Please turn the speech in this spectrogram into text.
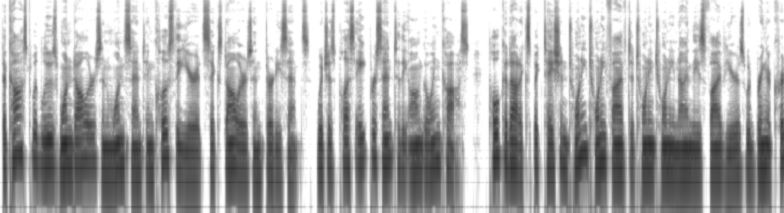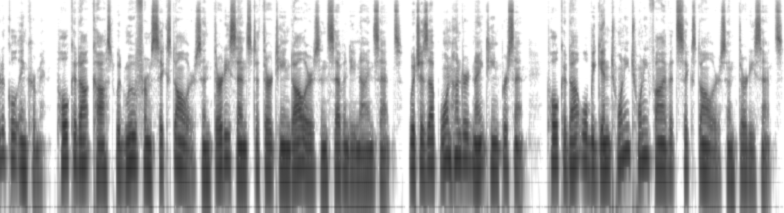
the cost would lose $1.01 and close the year at $6.30, which is plus 8% to the ongoing cost. Polkadot expectation 2025 to 2029 These five years would bring a critical increment. Polkadot cost would move from $6.30 to $13.79, which is up 119%. Polkadot will begin 2025 at $6.30,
